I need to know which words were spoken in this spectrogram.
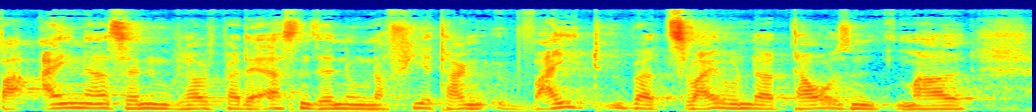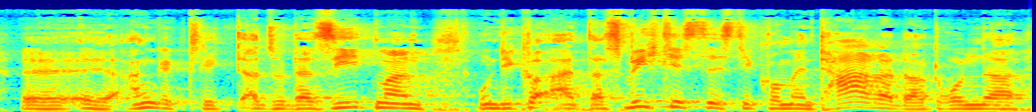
bei einer Sendung, glaube ich, bei der ersten Sendung nach vier Tagen weit über 200.000 Mal äh, äh, angeklickt. Also da sieht man, und die, das Wichtigste ist die Kommentare darunter,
